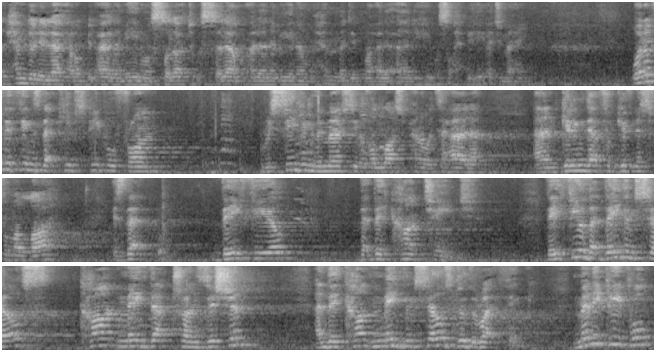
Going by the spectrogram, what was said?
الحمد لله رب العالمين والصلاة والسلام على نبينا محمد وعلى آله وصحبه أجمعين. One of the things that keeps people from receiving the mercy of Allah subhanahu wa ta'ala and getting that forgiveness from Allah is that they feel that they can't change. They feel that they themselves can't make that transition and they can't make themselves do the right thing. Many people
